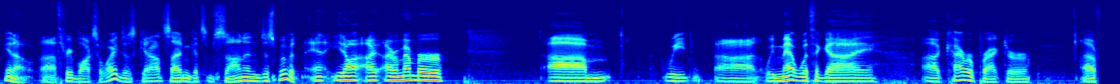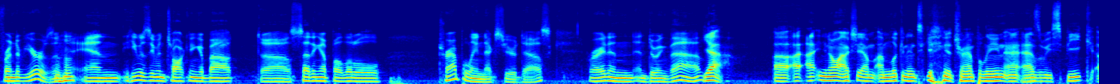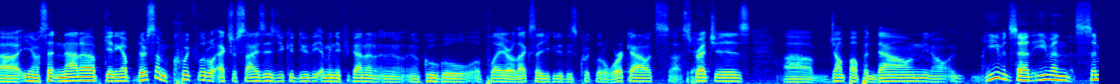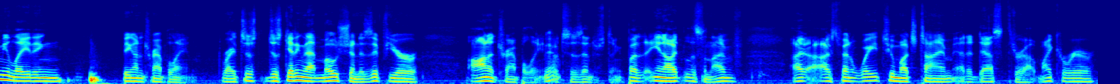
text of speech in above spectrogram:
you know, uh, three blocks away. Just get outside and get some sun and just move it. And you know, I I remember, um, we uh, we met with a guy, a chiropractor, a friend of yours, and Mm-hmm. and he was even talking about uh, setting up a little trampoline next to your desk, right, and and doing that. Yeah. Uh, I, I, you know, actually, I'm, I'm looking into getting a trampoline a, as we speak. Uh, you know, setting that up, getting up. There's some quick little exercises you could do. The, I mean, if you got a, you know, Google Play or Alexa, you could do these quick little workouts, uh, stretches, uh, jump up and down. You know, He even said even simulating being on a trampoline, right? Just just getting that motion as if you're on a trampoline, Yeah. which is interesting. But you know, I- listen, I've I, I've spent way too much time at a desk throughout my career,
